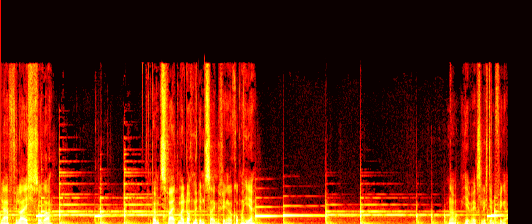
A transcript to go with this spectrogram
Ja, vielleicht sogar beim zweiten Mal doch mit dem Zeigefinger. Guck mal hier. Ne, hier wechsle ich den Finger.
